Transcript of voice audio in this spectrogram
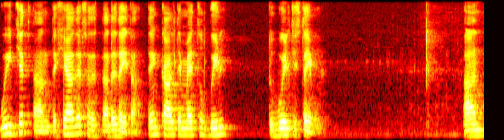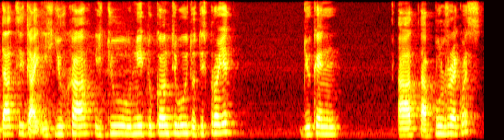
widget and the headers and the, and the data. Then call the method build to build this table. And that's it guys. If you have if you need to contribute to this project you can add a pull request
